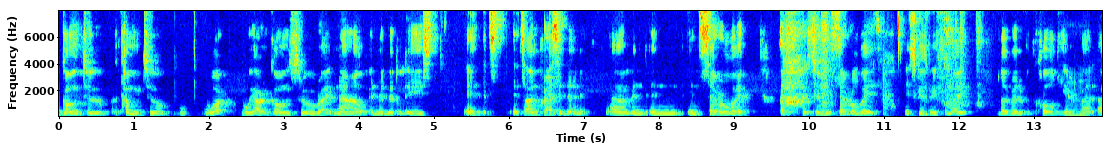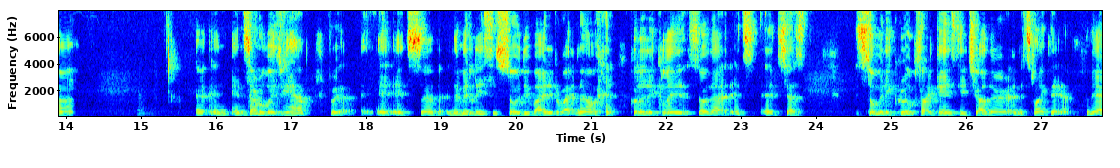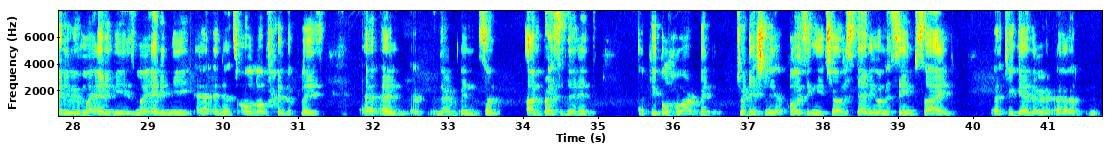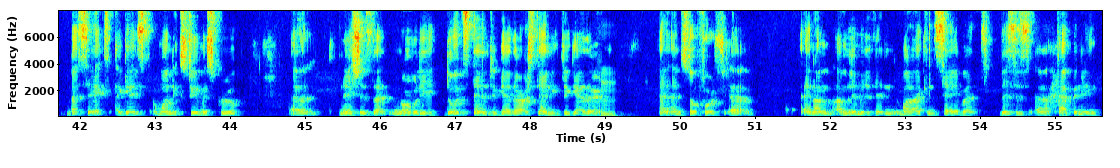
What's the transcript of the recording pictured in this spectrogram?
going to coming to what we are going through right now in the Middle East, it's it's unprecedented um, in, in in several ways. excuse me, several ways. Excuse me for my little bit of a cold here, mm-hmm. but. Um, in, in several ways. You have it's uh, the Middle East is so divided right now politically, so that it's it's just so many groups are against each other, and it's like the the enemy of my enemy is my enemy, uh, and that's all over the place. Uh, and uh, there have been some unprecedented uh, people who are been traditionally opposing each other, standing on the same side uh, together. let's say ex- against one extremist group nations that normally don't stand together are standing together, hmm. and, and, so forth. Uh, and I'm, I'm limited in what I can say, but this is uh, happening.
